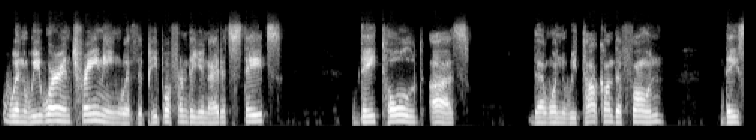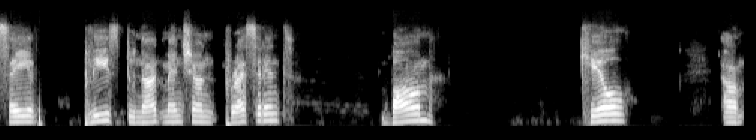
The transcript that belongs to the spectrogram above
when we were in training with the people from the united states they told us that when we talk on the phone they say please do not mention president bomb kill, um,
